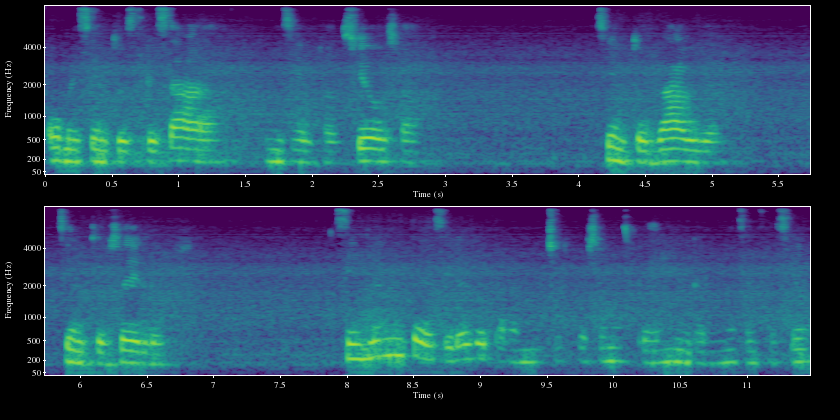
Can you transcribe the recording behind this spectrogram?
o me siento estresada, me siento ansiosa, siento rabia, siento celos. Simplemente decir eso para muchas personas puede generar una sensación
